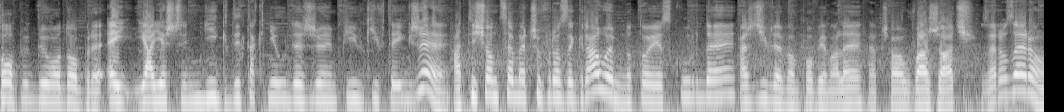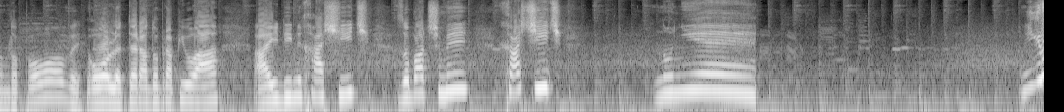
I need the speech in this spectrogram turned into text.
To by było dobre. Ej, ja jeszcze nigdy tak nie uderzyłem piłki w tej grze. A tysiące meczów rozegrałem, no to jest kurde... Aż dziwne wam powiem, ale trzeba uważać. 0-0 do połowy. O, ale teraz dobra piła. Aydin Hasić. Zobaczmy. Hasić. No nie. Jo!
